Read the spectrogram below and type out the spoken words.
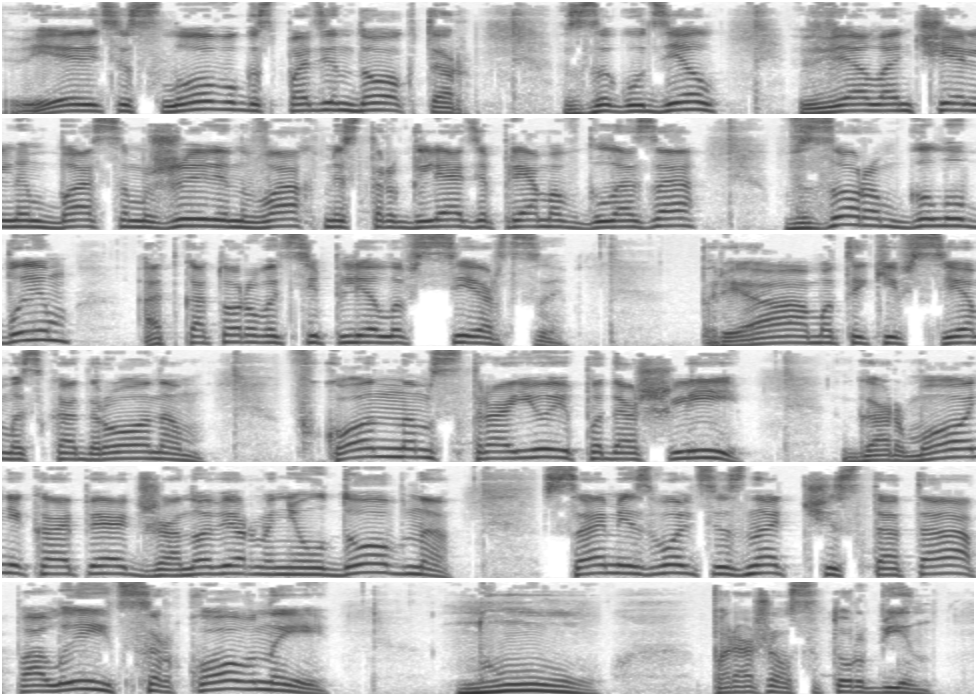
«Верите слову, господин доктор?» — загудел виолончельным басом Жилин вахмистр, глядя прямо в глаза, взором голубым, от которого теплело в сердце. «Прямо-таки всем эскадроном, в конном строю и подошли. Гармоника, опять же, оно, верно, неудобно. Сами извольте знать, чистота, полы церковные». «Ну!» — поражался Турбин —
